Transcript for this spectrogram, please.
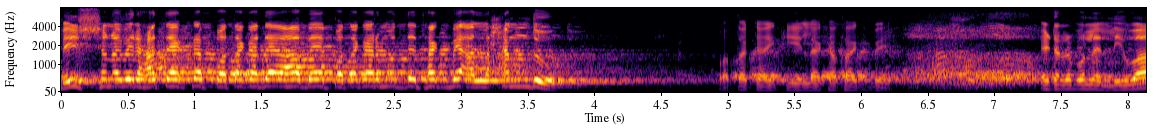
বিশ্বনবীর হাতে একটা পতাকা দেওয়া হবে, পতাকার মধ্যে থাকবে আলহামদু। পতাকায় কি লেখা থাকবে? এটার বলে লিওয়া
